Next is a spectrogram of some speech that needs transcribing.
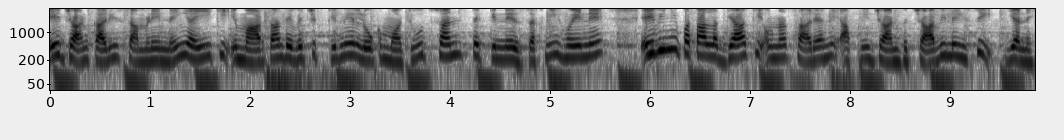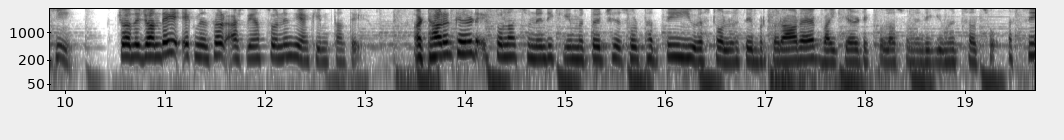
ਇਹ ਜਾਣਕਾਰੀ ਸਾਹਮਣੇ ਨਹੀਂ ਆਈ ਕਿ ਇਮਾਰਤਾਂ ਦੇ ਵਿੱਚ ਕਿੰਨੇ ਲੋਕ ਮੌਜੂਦ ਸਨ ਤੇ ਕਿੰਨੇ ਜ਼ਖਮੀ ਹੋਏ ਨੇ। ਇਹ ਵੀ ਨਹੀਂ ਪਤਾ ਲੱਗਿਆ ਕਿ ਉਹਨਾਂ ਸਾਰਿਆਂ ਨੇ ਆਪਣੀ ਜਾਨ ਬਚਾ ਵੀ ਲਈ ਸੀ ਜਾਂ ਨਹੀਂ। ਜਾਂਦੇ ਜਾਂਦੇ ਇੱਕ ਨਜ਼ਰ ਅੱਜ ਦੀਆਂ ਸੋਨੇ ਦੀਆਂ ਕੀਮਤਾਂ ਤੇ। 18 ਕੈਰਟ 1 ਤੋਲਾ ਸੋਨੇ ਦੀ ਕੀਮਤ 638 ਯੂਐਸ ਡਾਲਰ ਤੇ ਬਰਕਰਾਰ ਹੈ। 22 ਕੈਰਟ 1 ਤੋਲਾ ਸੋਨੇ ਦੀ ਕੀਮਤ 780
